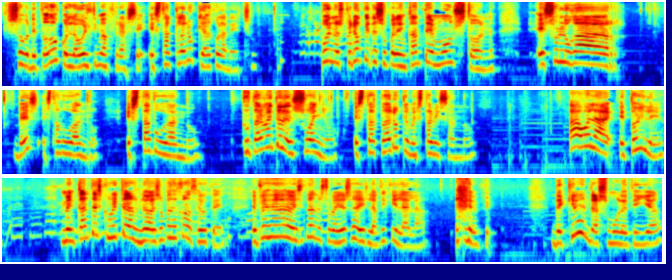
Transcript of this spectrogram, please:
Sobre todo con la última frase, está claro que algo le han hecho. Bueno, espero que te super encante Moonstone. Es un lugar... ¿Ves? Está dudando. Está dudando. Totalmente de ensueño. Está claro que me está avisando. Ah, hola, Etoile. Me encanta descubrirte las nuevas, es un placer conocerte. He pedido de visita a nuestra maravillosa isla, Kiki Lala. en fin. ¿De qué vendrá su muletilla?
